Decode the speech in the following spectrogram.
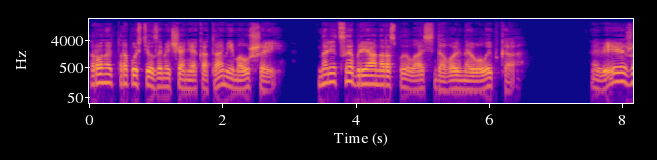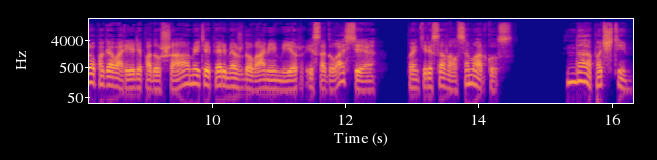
Рональд пропустил замечание кота мимо ушей. На лице Бриана расплылась довольная улыбка. «Вижу, поговорили по душам, и теперь между вами мир и согласие», — поинтересовался Маркус. «Да, почти».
